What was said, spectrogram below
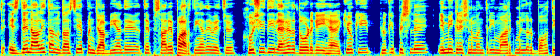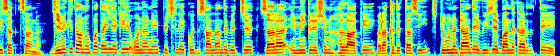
ਤੇ ਇਸ ਦੇ ਨਾਲ ਹੀ ਤੁਹਾਨੂੰ ਦੱਸ ਪੰਜਾਬੀਆਂ ਦੇ ਅਤੇ ਸਾਰੇ ਭਾਰਤੀਆਂ ਦੇ ਵਿੱਚ ਖੁਸ਼ੀ ਦੀ ਲਹਿਰ ਦੌੜ ਗਈ ਹੈ, ਕਿਉਂਕਿ ਕਿਉਂਕਿ ਪਿਛਲੇ ਇਮੀਗ੍ਰੇਸ਼ਨ ਮੰਤਰੀ ਮਾਰਕ ਮਿਲਰ ਬਹੁਤ ਹੀ ਸਖਤ ਸਨ। ਜਿਵੇਂ ਕਿ ਤੁਹਾਨੂੰ ਪਤਾ ਹੀ ਹੈ ਕਿ ਉਹਨਾਂ ਨੇ ਪਿਛਲੇ ਕੁਝ ਸਾਲਾਂ ਦੇ ਵਿੱਚ ਸਾਰਾ ਇਮੀਗ੍ਰੇਸ਼ਨ ਹਿਲਾ ਕੇ ਰੱਖ ਦਿੱਤਾ ਸੀ। ਸਟੂਡੈਂਟਾਂ ਦੇ ਵੀਜ਼ੇ ਬੰਦ ਕਰ ਦਿੱਤੇ,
